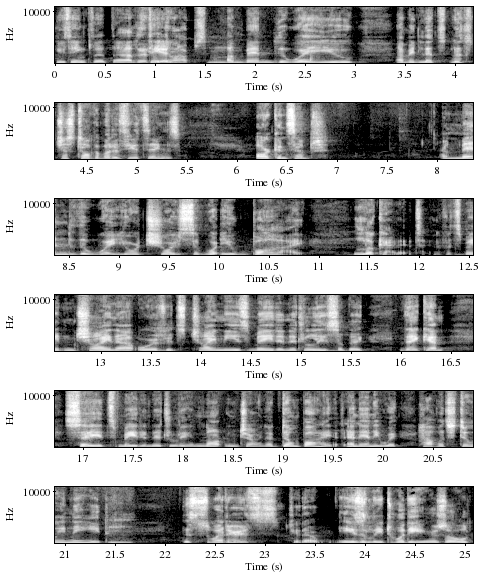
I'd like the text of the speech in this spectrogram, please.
you think that that's little the drops. Mm. Amend the way you. I mean, let's let's just talk about a few things. Our consumption. Amend the way your choice of what you buy. Look at it, and if it's made in China or if it's Chinese made in Italy, so they they can say it's made in Italy and not in China. Don't buy it. And anyway, how much do we need? This sweater is, you know, easily twenty years old.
